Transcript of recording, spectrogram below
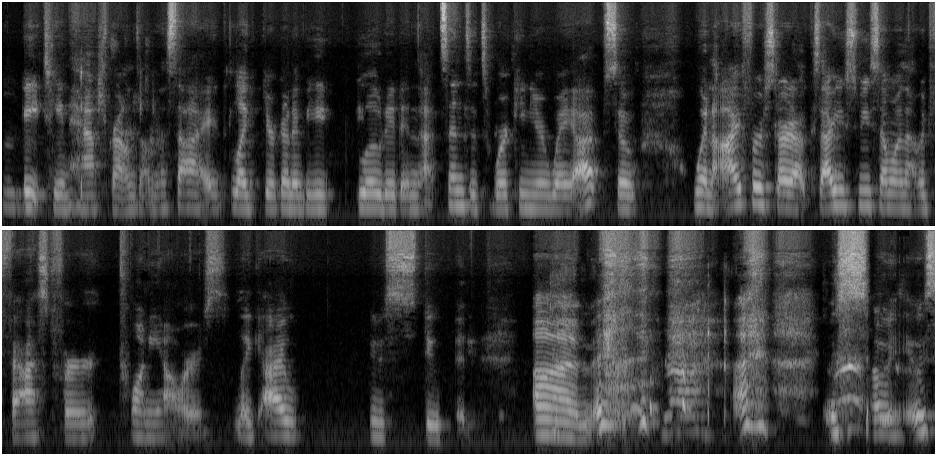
Mhm. 18 hash browns on the side. Like you're going to be bloated in that sense. It's working your way up. So when I first started out, because I used to be someone that would fast for 20 hours, like I, it was stupid. Um, so it was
